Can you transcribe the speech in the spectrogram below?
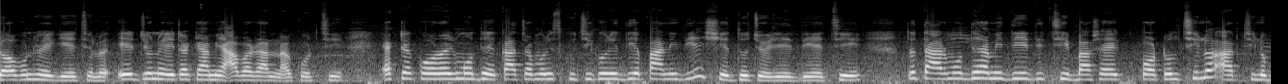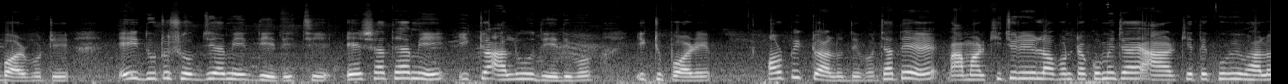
লবণ হয়ে গিয়েছিল। এর জন্য এটাকে আমি আবার রান্না করছি। একটা কড়াইয়ের মধ্যে কাঁচামরিচ কুচি করে দিয়ে পানি দিয়ে সেদ্ধ চড়িয়ে দিয়েছি। তো তার মধ্যে আমি দিয়ে দিচ্ছি বাসায় পটল ছিল আর ছিল বরবটি। এই দুটো সবজি আমি দিয়ে দিচ্ছি। এর সাথে আমি একটু আলুও দিয়ে দিব, একটু পরে। অল্প একটু আলু দেব, যাতে আমার খিচুড়ির লবণটা কমে যায় আর খেতে খুবই ভালো,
